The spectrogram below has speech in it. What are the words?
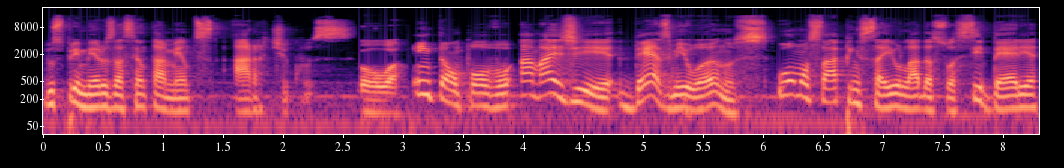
dos primeiros assentamentos árticos. Boa. Então, povo, há mais de 10 mil anos, o Homo sapiens saiu lá da sua Sibéria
